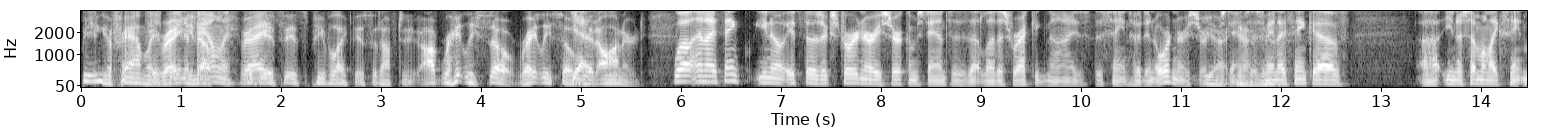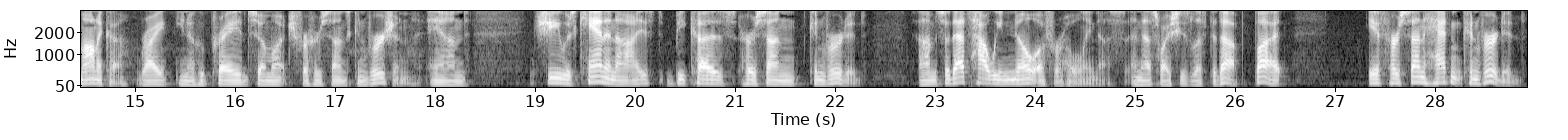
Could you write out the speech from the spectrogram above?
being a family, Just right? being a you know, family, It- right. It's it's people like this that often, uh, rightly so, rightly so, Yes. get honored. Well, and I think, you know, it's those extraordinary circumstances that let us recognize the sainthood in ordinary circumstances. I mean. I think of, uh, you know, someone like St. Monica, right? You know, who prayed so much for her son's conversion. And she was canonized because her son converted. Um, so that's how we know of her holiness, and that's why she's lifted up. But if her son hadn't converted,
